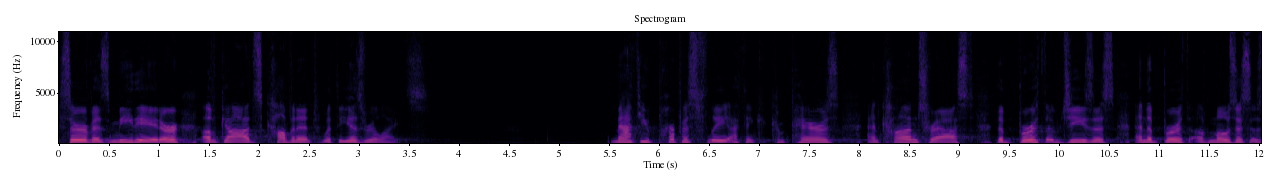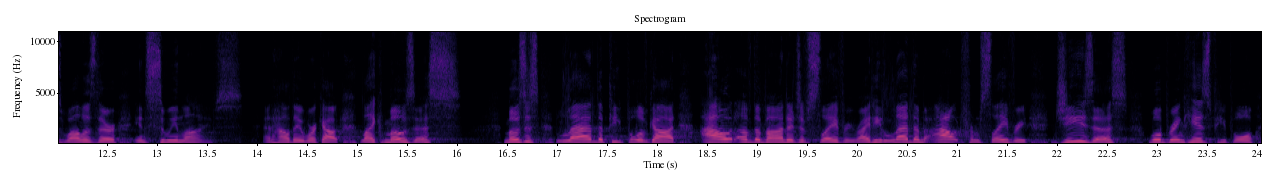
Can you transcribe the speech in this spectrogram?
serve as mediator of God's covenant with the Israelites. Matthew purposefully, I think, compares and contrasts the birth of Jesus and the birth of Moses, as well as their ensuing lives and how they work out. Like Moses, Moses led the people of God out of the bondage of slavery, right? He led them out from slavery. Jesus will bring his people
